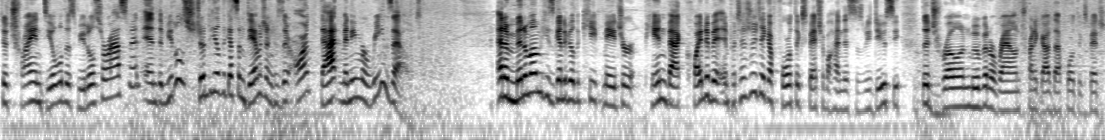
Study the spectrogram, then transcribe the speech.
to try and deal with this Mutals harassment, and the Mutals should be able to get some damage on because there aren't that many Marines out. At a minimum, he's going to be able to keep Major pinned back quite a bit and potentially take a fourth expansion behind this as we do see the drone moving around trying to grab that fourth expansion.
